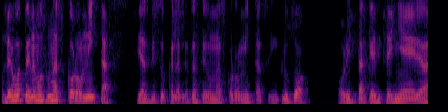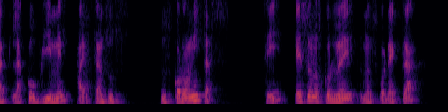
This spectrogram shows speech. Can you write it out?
Luego tenemos unas coronitas, si has visto que las letras tienen unas coronitas, incluso ahorita que enseñé la, la Kuf Gimel, ahí están sus, sus coronitas, ¿sí? Eso nos, nos conecta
